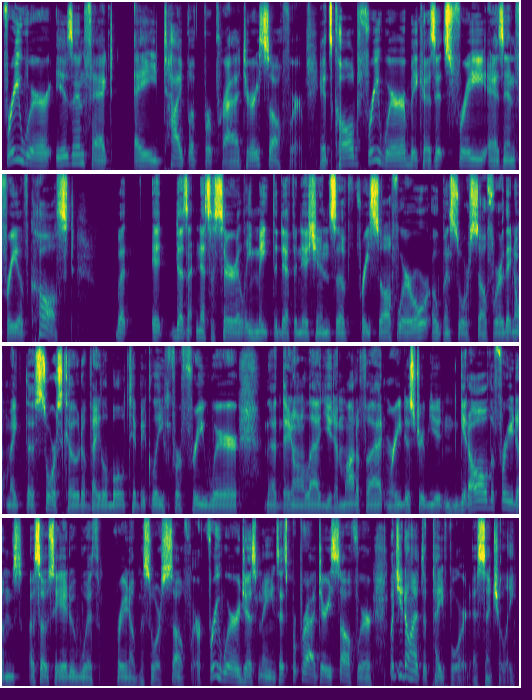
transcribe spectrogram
Freeware is, in fact, a type of proprietary software. It's called freeware because it's free, as in free of cost, but it doesn't necessarily meet the definitions of free software or open source software. They don't make the source code available typically for freeware. Uh, they don't allow you to modify it and redistribute and get all the freedoms associated with free and open source software. Freeware just means it's proprietary software, but you don't have to pay for it essentially.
